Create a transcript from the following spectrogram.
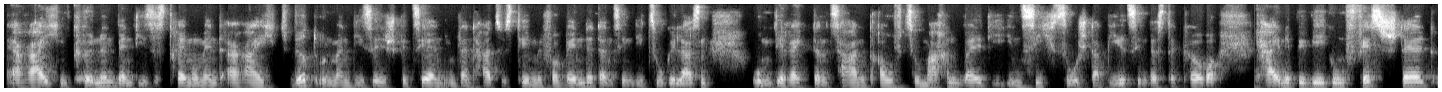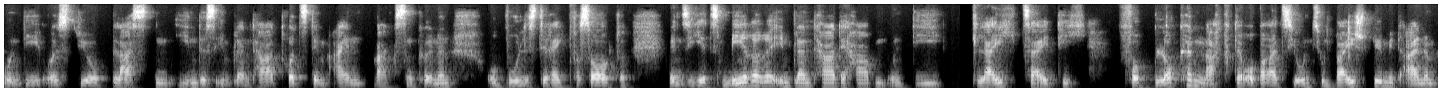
erreichen können. Wenn dieses Drehmoment erreicht wird und man diese speziellen Implantatsysteme verwendet, dann sind die zugelassen, um direkt den Zahn drauf zu machen, weil die in sich so stabil sind, dass der Körper keine Bewegung feststellt und die Osteoblasten in das Implantat trotzdem einwachsen können, obwohl es direkt versorgt wird. Wenn Sie jetzt mehrere Implantate haben und die gleichzeitig verblocken nach der Operation, zum Beispiel mit einem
